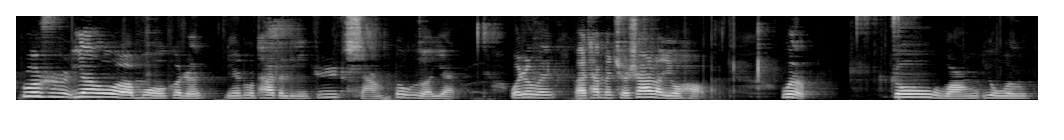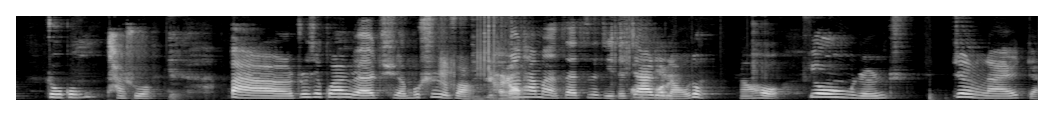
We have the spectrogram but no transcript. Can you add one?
若是厌恶某个人，连同他的邻居墙都恶厌。我认为把他们全杀了又好。问周王，又问周公，他说：“把这些官员全部释放，让他们在自己的家里劳动，然后用人。”证来赶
